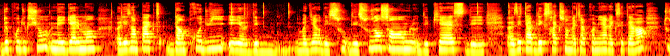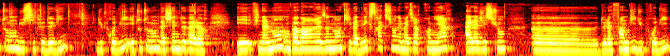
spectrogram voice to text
de production, mais également euh, les impacts d'un produit et euh, des, on va dire, des, sous-ensembles, des pièces, des euh, étapes d'extraction de matières premières, etc., tout au long du cycle de vie du produit et tout au long de la chaîne de valeur. Et finalement, on peut avoir un raisonnement qui va de l'extraction des matières premières à la gestion de la fin de vie du produit,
